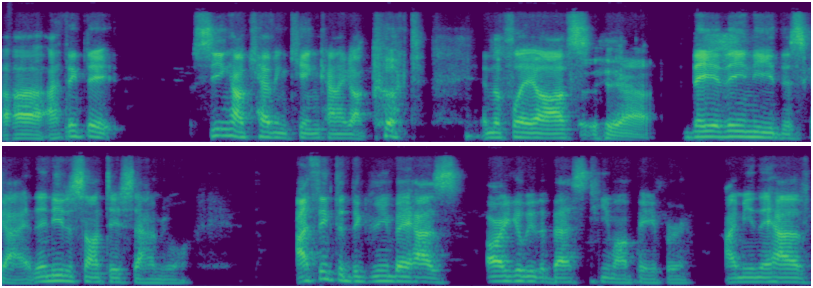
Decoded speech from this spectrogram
uh, I think they, seeing how Kevin King kind of got cooked in the playoffs. Yeah. They they need this guy. They need Asante Samuel. I think that the Green Bay has arguably the best team on paper. I mean, they have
